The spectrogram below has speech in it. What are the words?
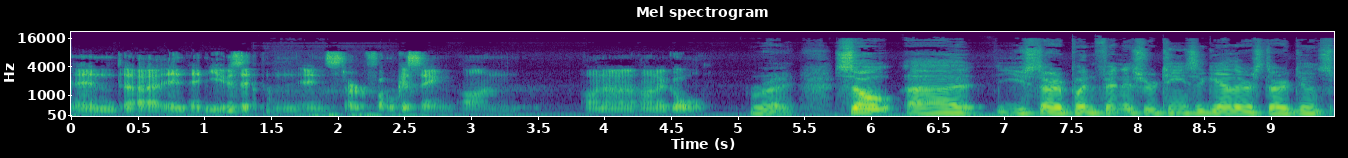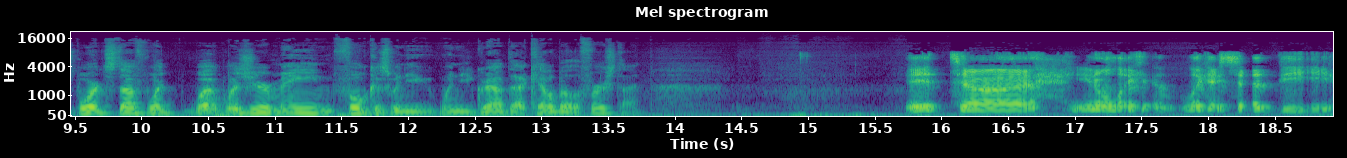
and uh, and, and, use it and, and, start focusing on on a on a goal. Right. So uh, you started putting fitness routines together, started doing sports stuff. What what was your main focus when you when you grabbed that kettlebell the first time? It, uh, you know, like like I said, the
